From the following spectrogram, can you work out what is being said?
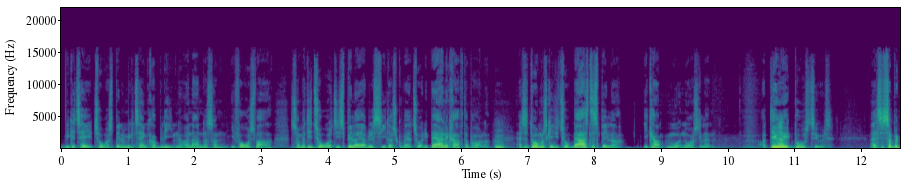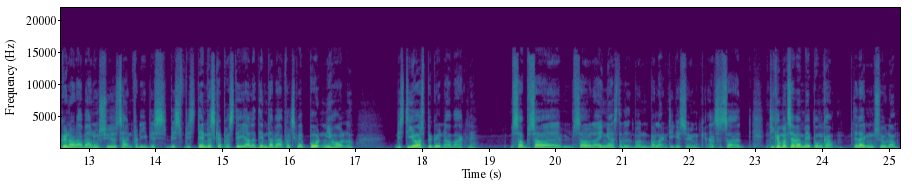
vi kan tage to af spillerne, vi kan tage en Koblin og en Andersen i forsvaret, som er de to de spillere, jeg vil sige, der skulle være to af de bærende kræfter på holdet. Mm. Altså, det var måske de to værste spillere i kampen mod Nordsjælland. Og det er jo Ja. ikke positivt. Altså, så begynder der at være nogle syghedstegn, fordi hvis, hvis, hvis dem, der skal præstere, eller dem, der i hvert fald skal være bunden i holdet, hvis de også begynder at vakle, så, så, øh, så er der ingen af os, der ved, hvor, hvor langt de kan synge. Altså, så de kommer til at være med i bundkamp. Det er der ikke nogen tvivl om.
